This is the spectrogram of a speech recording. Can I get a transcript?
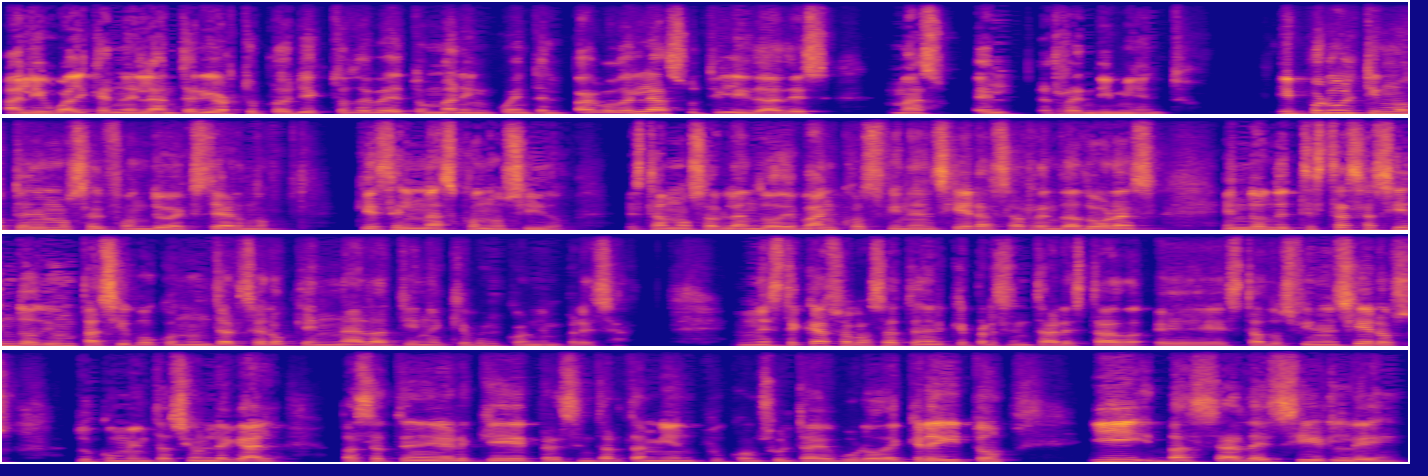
Al igual que en el anterior, tu proyecto debe tomar en cuenta el pago de las utilidades más el rendimiento. Y por último, tenemos el fondeo externo, que es el más conocido. Estamos hablando de bancos, financieras, arrendadoras, en donde te estás haciendo de un pasivo con un tercero que nada tiene que ver con la empresa. En este caso vas a tener que presentar eh, estados financieros, documentación legal, vas a tener que presentar también tu consulta de buro de crédito y vas a decirle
